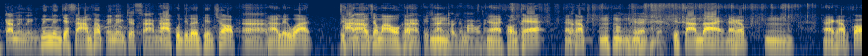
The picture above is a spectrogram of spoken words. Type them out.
1173 ครับหนึ่งหนึ่งเจ็ดสามคอ่ารับ คุณเจริญเพียรชอบอ่าอ่าหรือว่าพี่ช้างช้างเขาชะเมาครับอ่าพี่ช้างอืมเขาชะเมานะอ่าของแท้นะครับของแท้ครับ ติดตามได้นะครับอืมนะครับก็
